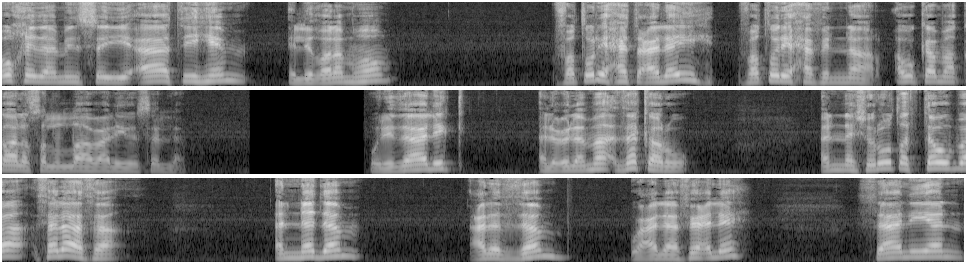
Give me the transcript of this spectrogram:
أخذ من سيئاتهم اللي ظلمهم فطرحت عليه فطرح في النار أو كما قال صلى الله عليه وسلم. ولذلك العلماء ذكروا أن شروط التوبة ثلاثة الندم على الذنب وعلى فعله ثانيا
